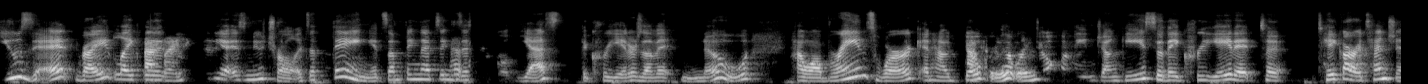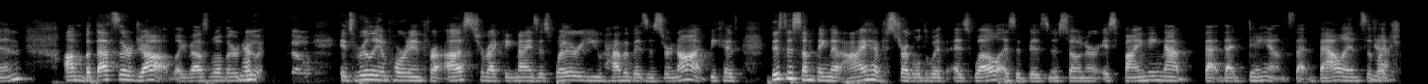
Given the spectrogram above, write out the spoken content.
use it, right? Like the media is neutral. It's a thing. It's something that's existing. Yes, the creators of it know how our brains work and how dope we're dopamine junkies. So they create it to take our attention. Um, but that's their job. Like that's what they're yep. doing. So it's really important for us to recognize this, whether you have a business or not, because this is something that I have struggled with as well as a business owner is finding that that that dance, that balance of yeah. like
